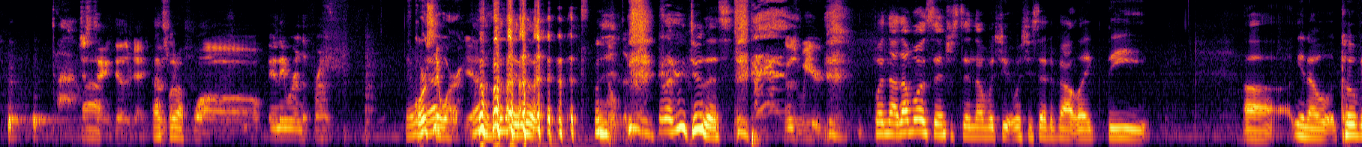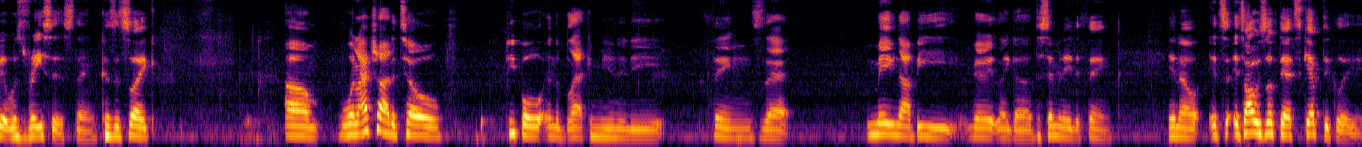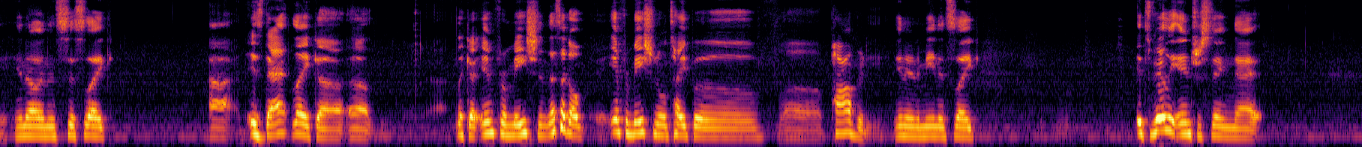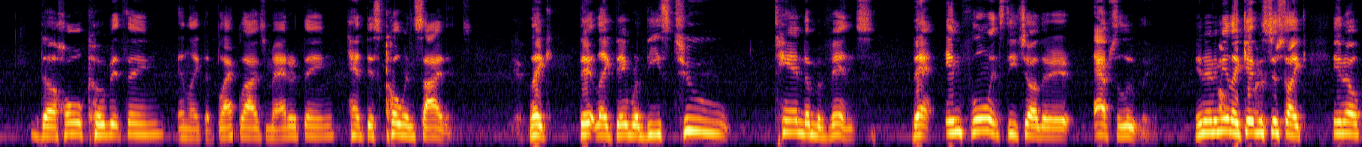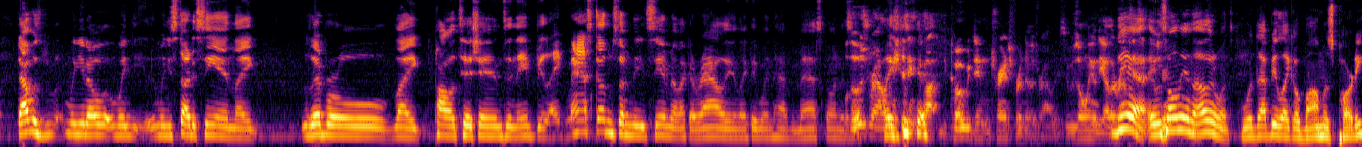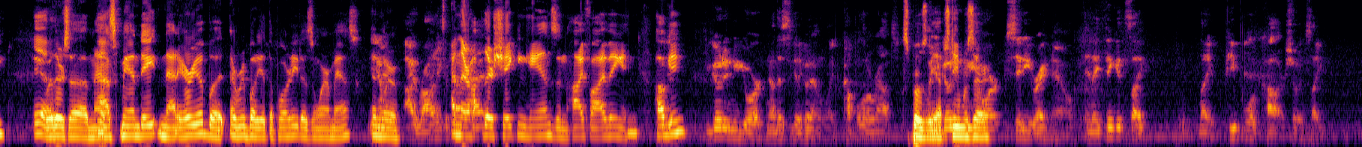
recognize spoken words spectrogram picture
Just Wow. saying, the other day. I That's was like, rough. Whoa! And they were in the front. Of course they were. Yeah, Yeah, they're like, look, Built it. they're like, we do this. it was weird. But no, that was interesting though. What you what you said about like the, uh, you know, COVID was racist thing. Because it's like, um, when I try to tell people in the black community things that may not be very like a disseminated thing, you know, it's it's always looked at skeptically, you know, and it's just like, uh, is that like a, a like a information that's like a informational type of uh, poverty you know what i mean it's like it's really interesting that the whole covid thing and like the black lives matter thing had this coincidence Yeah. like they like they were these two tandem events that influenced each other absolutely you know what i mean Oh, like it was just 100%. like you know that was when you know when you, when you started seeing like liberal like politicians and they'd be like mask up and stuff and you'd see them at like a rally and like they wouldn't have a mask on and Well, stuff. those rallies Like- didn't. COVID didn't transfer in those rallies. It was only in the other. rallies. yeah it was only in the other ones Would that be like Obama's party? yeah where there's a mask mandate in that area, but everybody at the party doesn't wear a mask, You and know they're ironic. About and they're that? they're shaking hands and high fiving and hugging. You go to New York. Now this is going to go down like a couple little routes. Supposedly When you go to Epstein was New there. York City right now, and I think it's like like people of color. So it's like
